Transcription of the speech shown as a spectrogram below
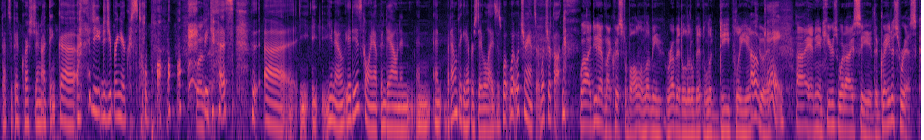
that's a good question. I think uh, did, you, did, you, bring your crystal ball? because uh, y- you know it is going up and down, and, and, and but I don't think it ever stabilizes. What, what, what's your answer? What's your thought? well, I do have my crystal ball, and let me rub it a little bit and look deeply into okay. it. Uh, and, and here's what I see: the greatest risk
